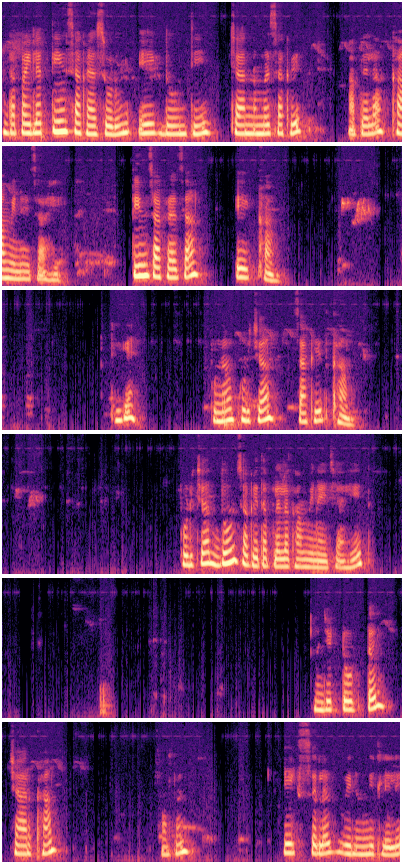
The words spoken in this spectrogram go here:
आता पहिल्या तीन साखळ्या सोडून एक दोन तीन चार नंबर साखळीत आपल्याला खांब विणायचा आहे. तीन साखळ्याचा एक खांब. ठीक आहे? पुन्हा पुढच्या साखळीत खांब. पुढच्या दोन साखळीत आपल्याला खांब विणायचे आहेत. म्हणजे टोटल चार खांब आपण एक सलग विणून घेतलेले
